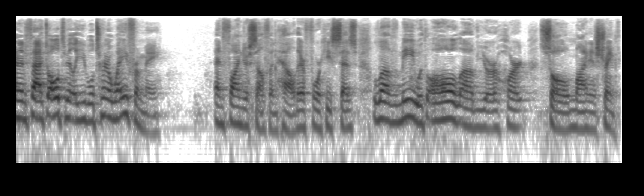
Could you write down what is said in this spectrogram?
And in fact, ultimately, you will turn away from me and find yourself in hell. Therefore, he says, Love me with all of your heart, soul, mind, and strength.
